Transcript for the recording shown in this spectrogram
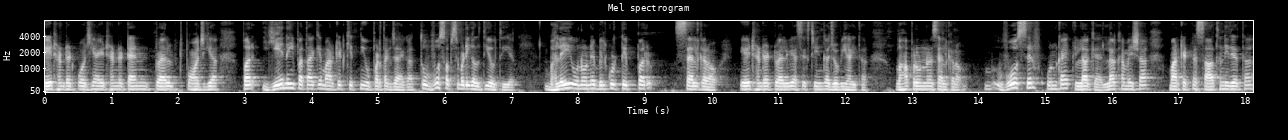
800 पहुँच गया 810 12 पहुँच गया। पर ये नहीं पता कि मार्केट कितनी ऊपर तक जाएगा। तो वो सबसे बड़ी गलती होती है। भले ही उन्होंने बिल्कुल टिप पर सेल कराओ 812 या 16 का जो भी हाई था, वहाँ पर उन्होंने सेल कराओ। वो सिर्फ़ उनका एक लक है। लक हमेशा मार्केट में साथ नहीं देता।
